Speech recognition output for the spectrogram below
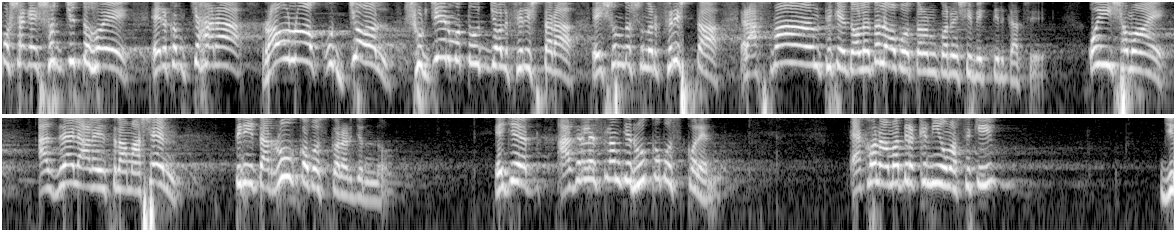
পোশাকে সজ্জিত হয়ে এরকম চেহারা, রৌনক, উজ্জ্বল, সূর্যের মতো উজ্জ্বল ফেরিস্তারা, এই সুন্দর সুন্দর ফেরিস্তা এরা আসমান থেকে দলে দলে অবতরণ করেন সেই ব্যক্তির কাছে। ওই সময় আজরাইল আলাই ইসলাম আসেন তিনি তার রুহ কবজ করার জন্য। এই যে আজরাইল ইসলাম যে রুহ কবজ করেন, এখন আমাদের একটা নিয়ম আছে কি? যে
